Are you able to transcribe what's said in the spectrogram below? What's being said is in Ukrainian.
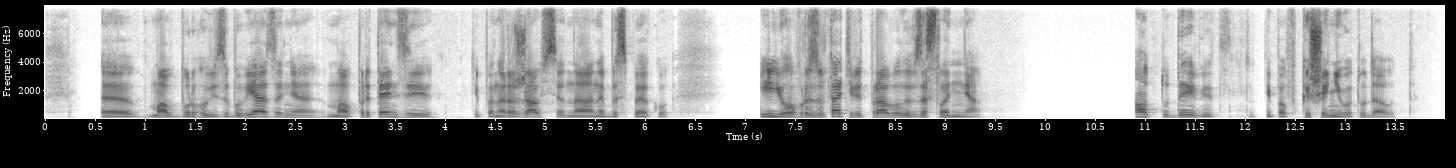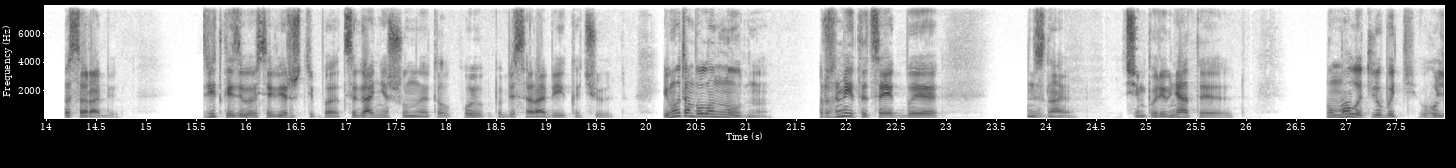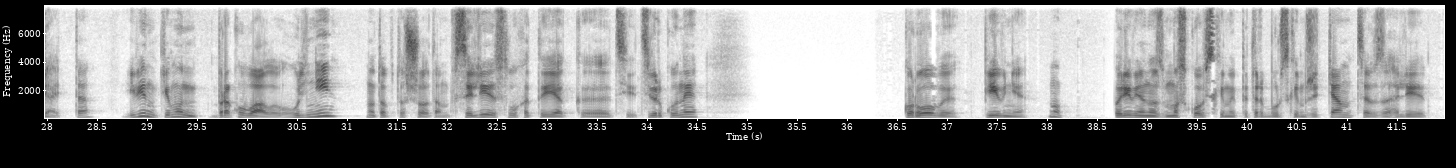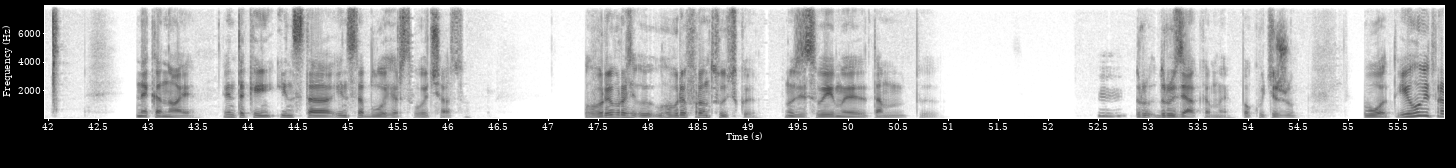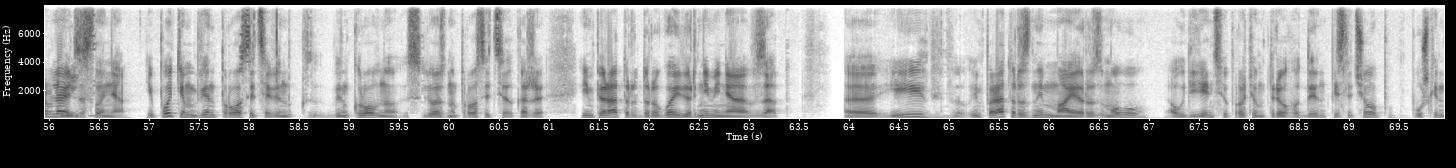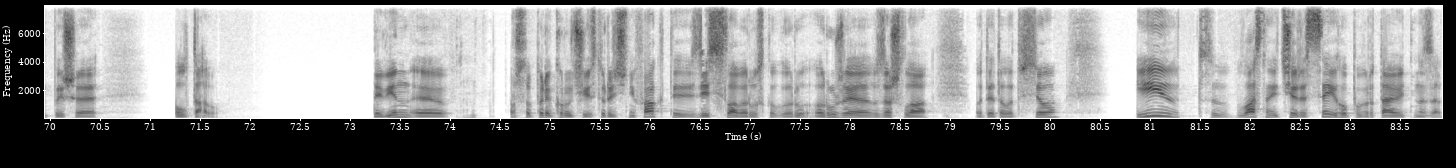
мав боргові зобов'язання, мав претензії, типу, наражався на небезпеку. І його в результаті відправили в заслання. От туди, типу, в Кишинів, отуди, от, Бесарабію. Звідки з'явився вірш, типу, цигані шумною толпою по Бесарабії качують. Йому там було нудно. Розумієте, це якби, не знаю, з чим порівняти. Ну, молодь любить гулять, так? І він йому бракувало гульні, ну тобто, що там, в селі слухати, як е, ці цвіркуни, корови, півні. Порівняно з московським і петербурзьким життям, це взагалі не канає. Він такий інста, інстаблогер свого часу. Говорив, говорив французькою, ну, зі своїми там друзяками по кутежу. От. І його відправляють заслання. І потім він проситься, він, він кровно, сльозно проситься, каже: імператор дорогой, верні мене взад. Е, і імператор з ним має розмову, аудієнцію протягом трьох годин, після чого Пушкін пише Полтаву, де він е, просто перекручує історичні факти. Здесь слава русского ору- оружия взошла, от це от все. І, власне, через це його повертають назад.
